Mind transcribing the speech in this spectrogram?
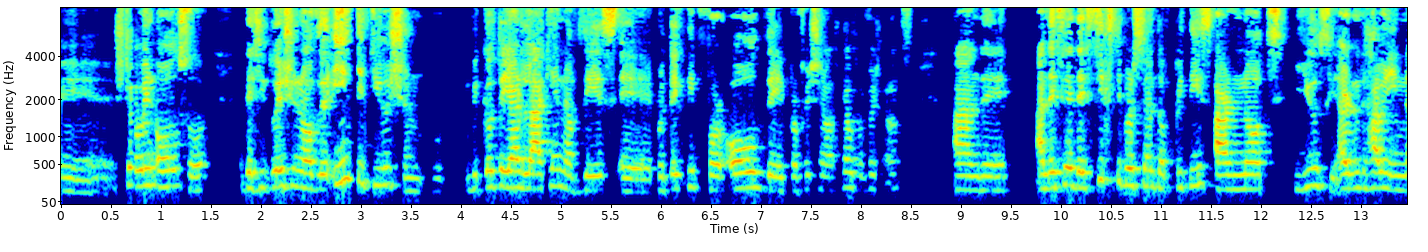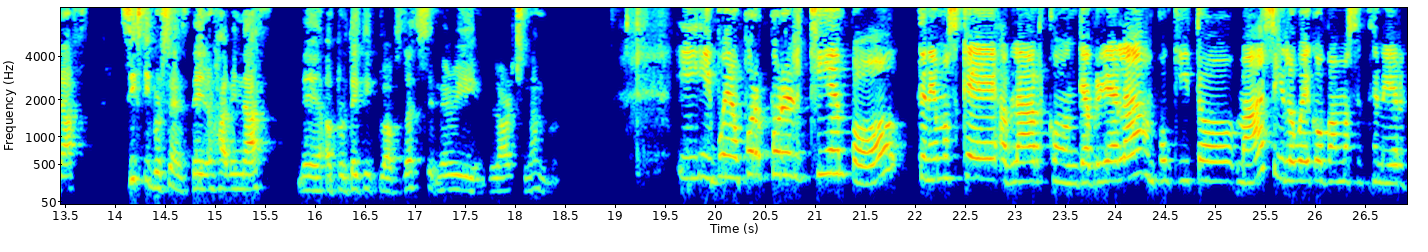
uh, showing also the situation of the institution because they are lacking of this uh, protective for all the professional health professionals. And, uh, and they say that 60% of PTs are not using, are not having enough, 60% they don't have enough protective gloves. That's a very large number. Y, bueno, por, por el tiempo, tenemos que hablar con Gabriela un poquito más y luego vamos a tener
